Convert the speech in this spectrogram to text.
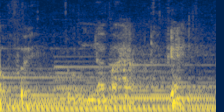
of which will never happen again.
